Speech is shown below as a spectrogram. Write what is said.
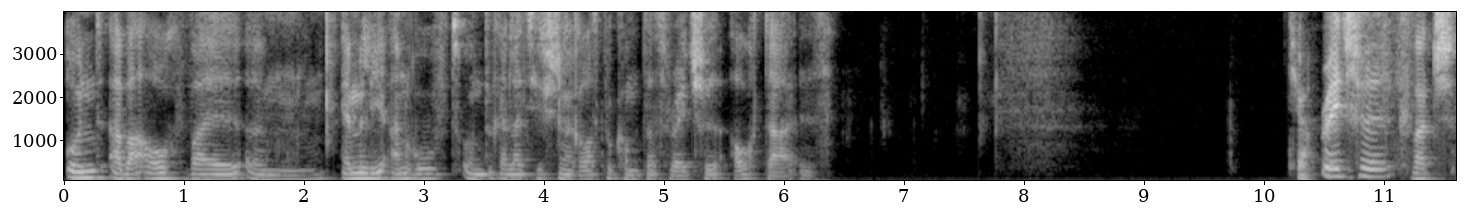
Und aber auch, weil ähm, Emily anruft und relativ schnell rausbekommt, dass Rachel auch da ist. Tja. Rachel, Quatsch.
